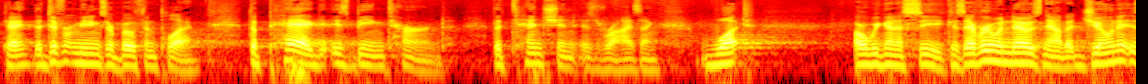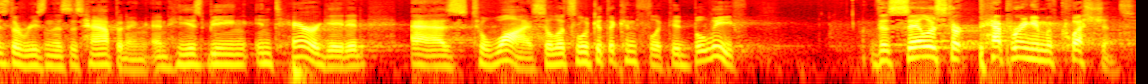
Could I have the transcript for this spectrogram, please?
Okay? The different meanings are both in play. The peg is being turned, the tension is rising. What are we going to see? Because everyone knows now that Jonah is the reason this is happening, and he is being interrogated as to why. So let's look at the conflicted belief. The sailors start peppering him with questions.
